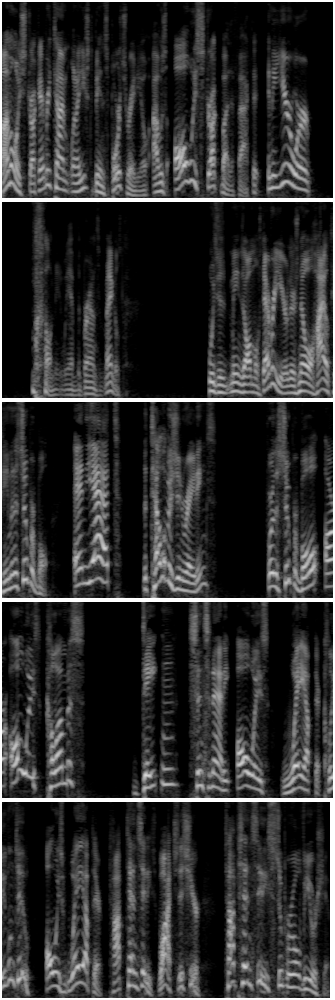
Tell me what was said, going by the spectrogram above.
I'm always struck every time when I used to be in sports radio, I was always struck by the fact that in a year where, well, I mean, we have the Browns and Bengals, which is, means almost every year there's no Ohio team in a Super Bowl. And yet, the television ratings for the Super Bowl are always Columbus, Dayton, Cincinnati, always way up there. Cleveland, too, always way up there. Top 10 cities. Watch this year. Top 10 cities Super Bowl viewership.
